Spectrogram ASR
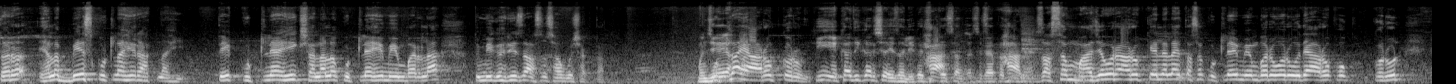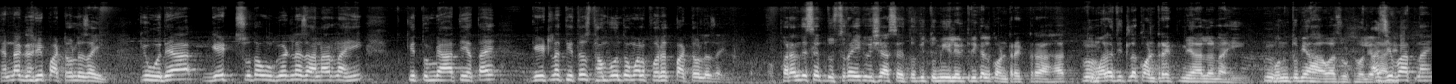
तर ह्याला बेस कुठलाही राहत नाही. ते कुठल्याही क्षणाला कुठल्याही मेंबरला तुम्ही घरी जा असं सांगू शकता. म्हणजे कुठलाही आरोप करून ही एकाधिकारशाही झाली का हा तिथं सांग- असं काय हा? जसं माझ्यावर आरोप केलेला आहे तसं कुठल्याही मेंबरवर उद्या आरोप हो- करून यांना घरी पाठवलं जाईल. की उद्या गेट सुद्धा उघडलं जाणार नाही की तुम्ही आत येताय गेटला तिथंच थांबवून तुम्हाला परत पाठवलं जाईल. फरांदे साहेब दुसरा एक विषय असा येतो की तुम्ही इलेक्ट्रिकल कॉन्ट्रॅक्टर आहात तुम्हाला तिथलं कॉन्ट्रॅक्ट मिळालं नाही म्हणून तुम्ही हा आवाज उठवलेला आहे. अजिबात नाही.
